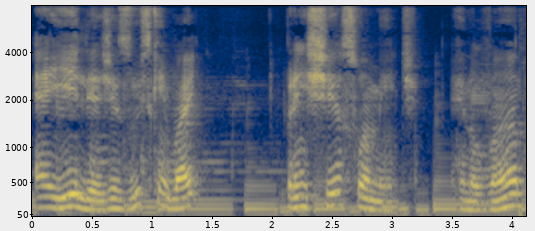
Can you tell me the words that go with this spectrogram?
É Ele, é Jesus quem vai preencher a sua mente, renovando,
